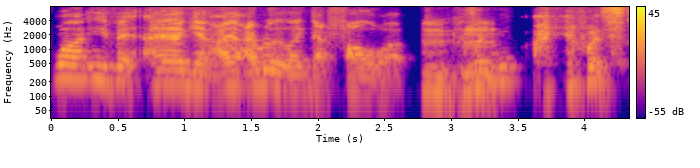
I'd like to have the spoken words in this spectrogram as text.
Well, and even and again, I, I really like that follow up because Mhm. I was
